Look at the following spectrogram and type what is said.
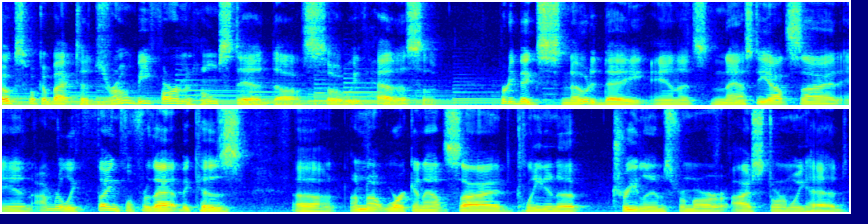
Folks, welcome back to Jerome Bee Farm and Homestead. Uh, so we've had us a pretty big snow today and it's nasty outside and I'm really thankful for that because uh, I'm not working outside cleaning up tree limbs from our ice storm we had.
